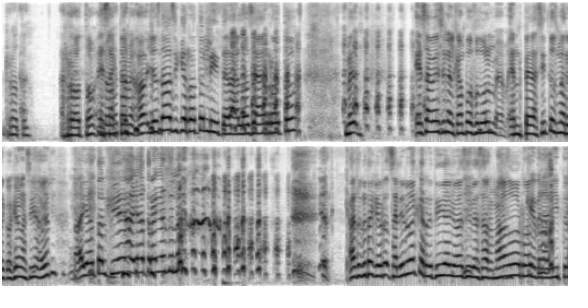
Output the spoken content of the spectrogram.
Roto. Roto, exactamente. Oh, yo estaba así que roto literal, o sea, roto. Me- esa vez en el campo de fútbol, en pedacitos me recogieron así, a ver, allá está el pie, allá tráigaselo. Haz de cuenta que salí en una carretilla yo así desarmado, roto. Quebradito.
